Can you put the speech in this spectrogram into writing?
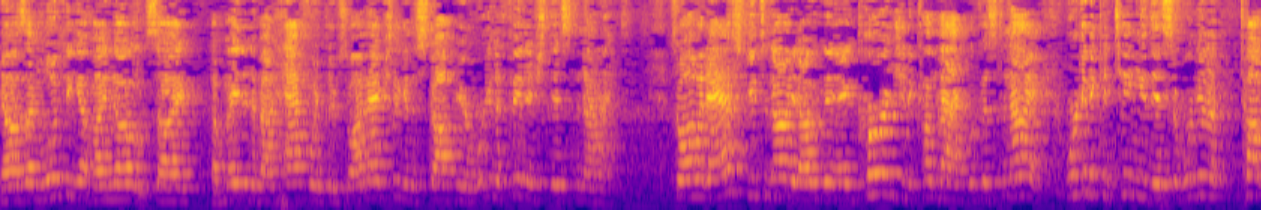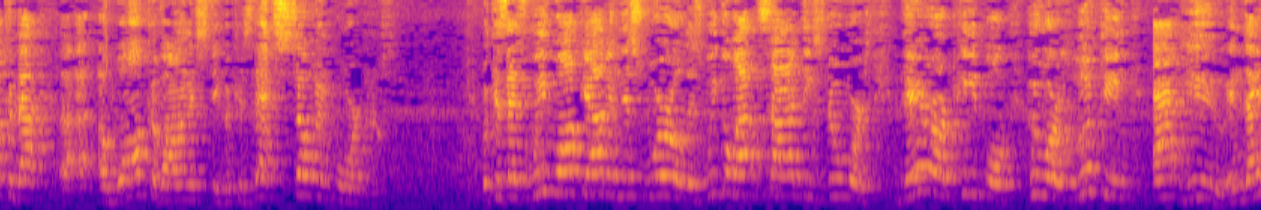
Now, as I'm looking at my notes, I have made it about halfway through, so I'm actually going to stop here. We're going to finish this tonight. So I would ask you tonight, I would encourage you to come back because tonight we're going to continue this and we're going to talk about a, a walk of honesty because that's so important. Because as we walk out in this world, as we go outside these doors, there are people who are looking at you and they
